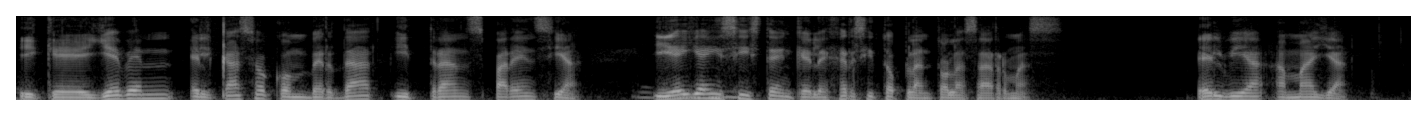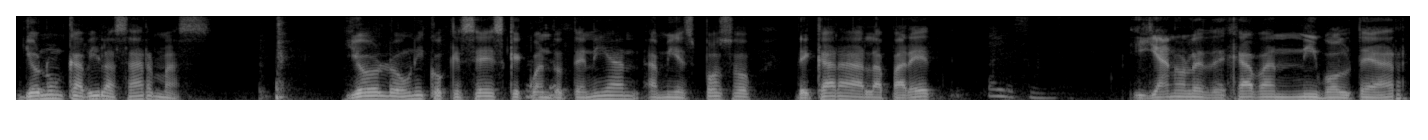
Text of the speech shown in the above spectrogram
y que lleven el caso con verdad y transparencia. Y ella insiste en que el ejército plantó las armas. Elvia Amaya, yo nunca vi las armas. Yo lo único que sé es que cuando tenían a mi esposo de cara a la pared y ya no le dejaban ni voltear,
